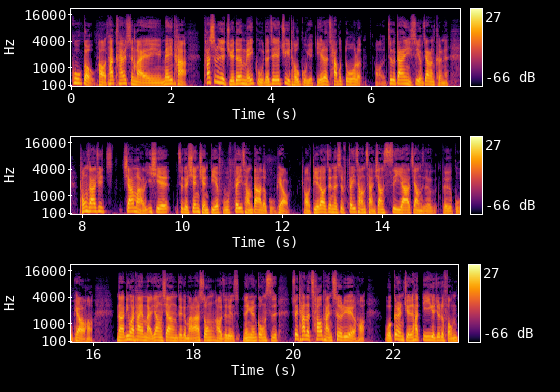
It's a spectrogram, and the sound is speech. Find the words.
Google，好，他开始买 Meta，他是不是觉得美股的这些巨头股也跌得差不多了？哦，这个当然也是有这样的可能。同时，他去加码了一些这个先前跌幅非常大的股票，哦，跌到真的是非常惨，像 C 啊这样子的这个股票哈。那另外，他也买这样像这个马拉松，好，这个能源公司，所以他的操盘策略哈，我个人觉得他第一个就是逢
